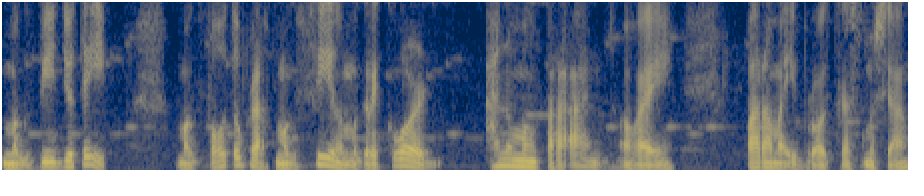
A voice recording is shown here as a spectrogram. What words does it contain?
mag-videotape, mag-photograph, mag-film, mag-record, anumang paraan. Okay? Para ma-broadcast mo siya.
